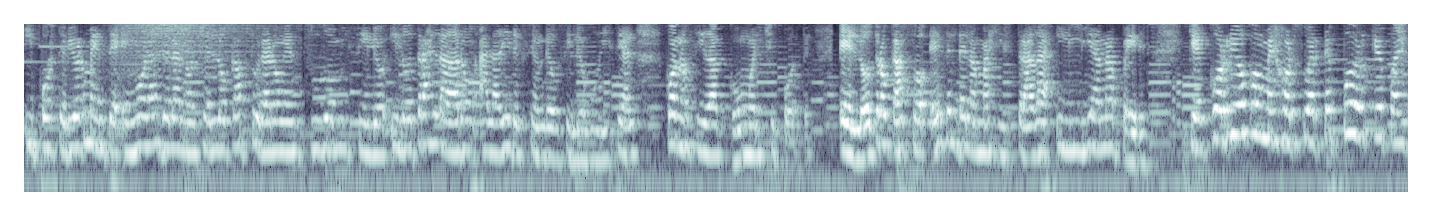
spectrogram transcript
y posteriormente en horas de la noche lo capturaron en su domicilio y lo trasladaron a la Dirección de Auxilio Judicial, conocida como El Chipote. El otro caso es el de la magistrada Iliana Pérez, que corrió con mejor suerte porque pues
